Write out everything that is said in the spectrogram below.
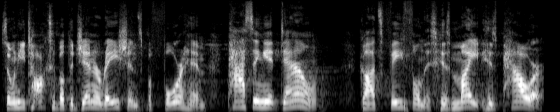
So when he talks about the generations before him, passing it down, God's faithfulness, his might, his power,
